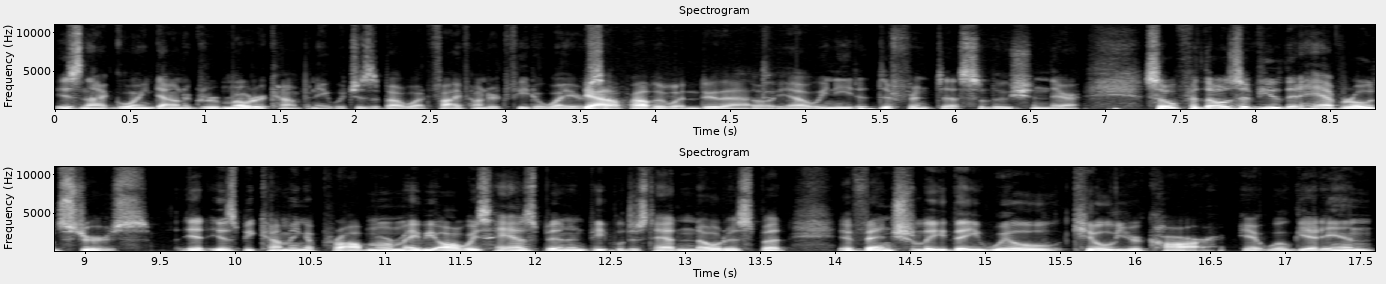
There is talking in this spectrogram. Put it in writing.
is not going down to Gruber Motor Company, which is about what 500 feet away or Yeah, I so. probably wouldn't do that. So yeah, we need a different uh, solution there. So for those of you that have roadsters, it is becoming a problem, or maybe always has been, and people just hadn't noticed. But eventually, they will kill your car. It will get in.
